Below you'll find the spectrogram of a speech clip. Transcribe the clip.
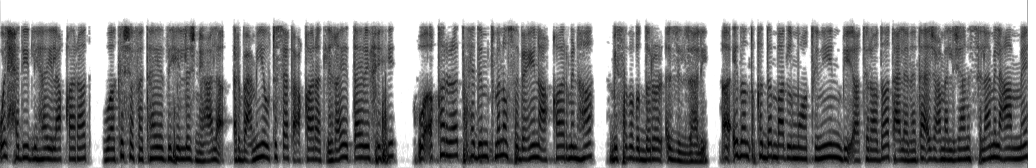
والحديد لهذه العقارات وكشفت هذه اللجنة على 409 عقارات لغاية تاريخه وأقرت هدم 78 عقار منها بسبب الضرر الزلزالي. أيضا تقدم بعض المواطنين باعتراضات على نتائج عمل لجان السلامة العامة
